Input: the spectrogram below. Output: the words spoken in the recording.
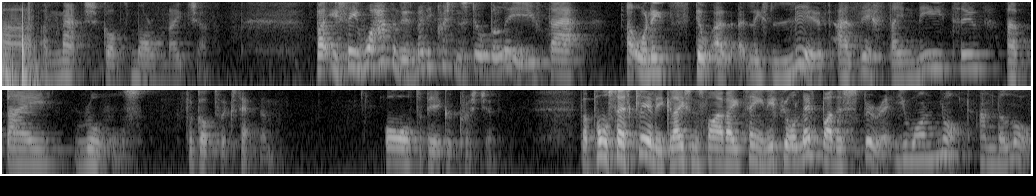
uh, and match God's moral nature. But you see, what happens is many Christians still believe that, uh, or need still uh, at least live as if they need to obey rules for God to accept them or to be a good Christian. But Paul says clearly, Galatians 5:18, if you're led by the Spirit, you are not under law.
